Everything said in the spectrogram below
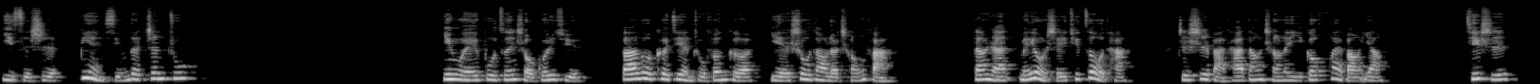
意思是变形的珍珠。因为不遵守规矩，巴洛克建筑风格也受到了惩罚。当然没有谁去揍他，只是把他当成了一个坏榜样。其实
